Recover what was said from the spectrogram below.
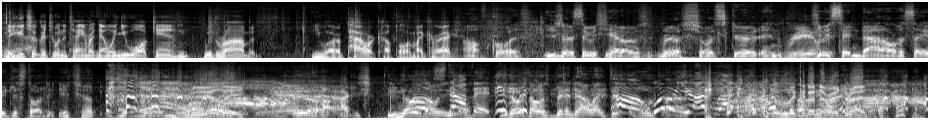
So you took her to an Italian. Now, when you walk in with Robin, you are a power couple. Am I correct? Oh, of course. You should have seen what she had on. It was a real short skirt, and she was sitting down. All of a sudden, it just started to itch up. Itch up more and more. Really? You know, I, I, you notice Oh, I was. stop you know, it. You notice I was bending down like this the Oh, whole time. were you? I, I, Looking under her dress.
